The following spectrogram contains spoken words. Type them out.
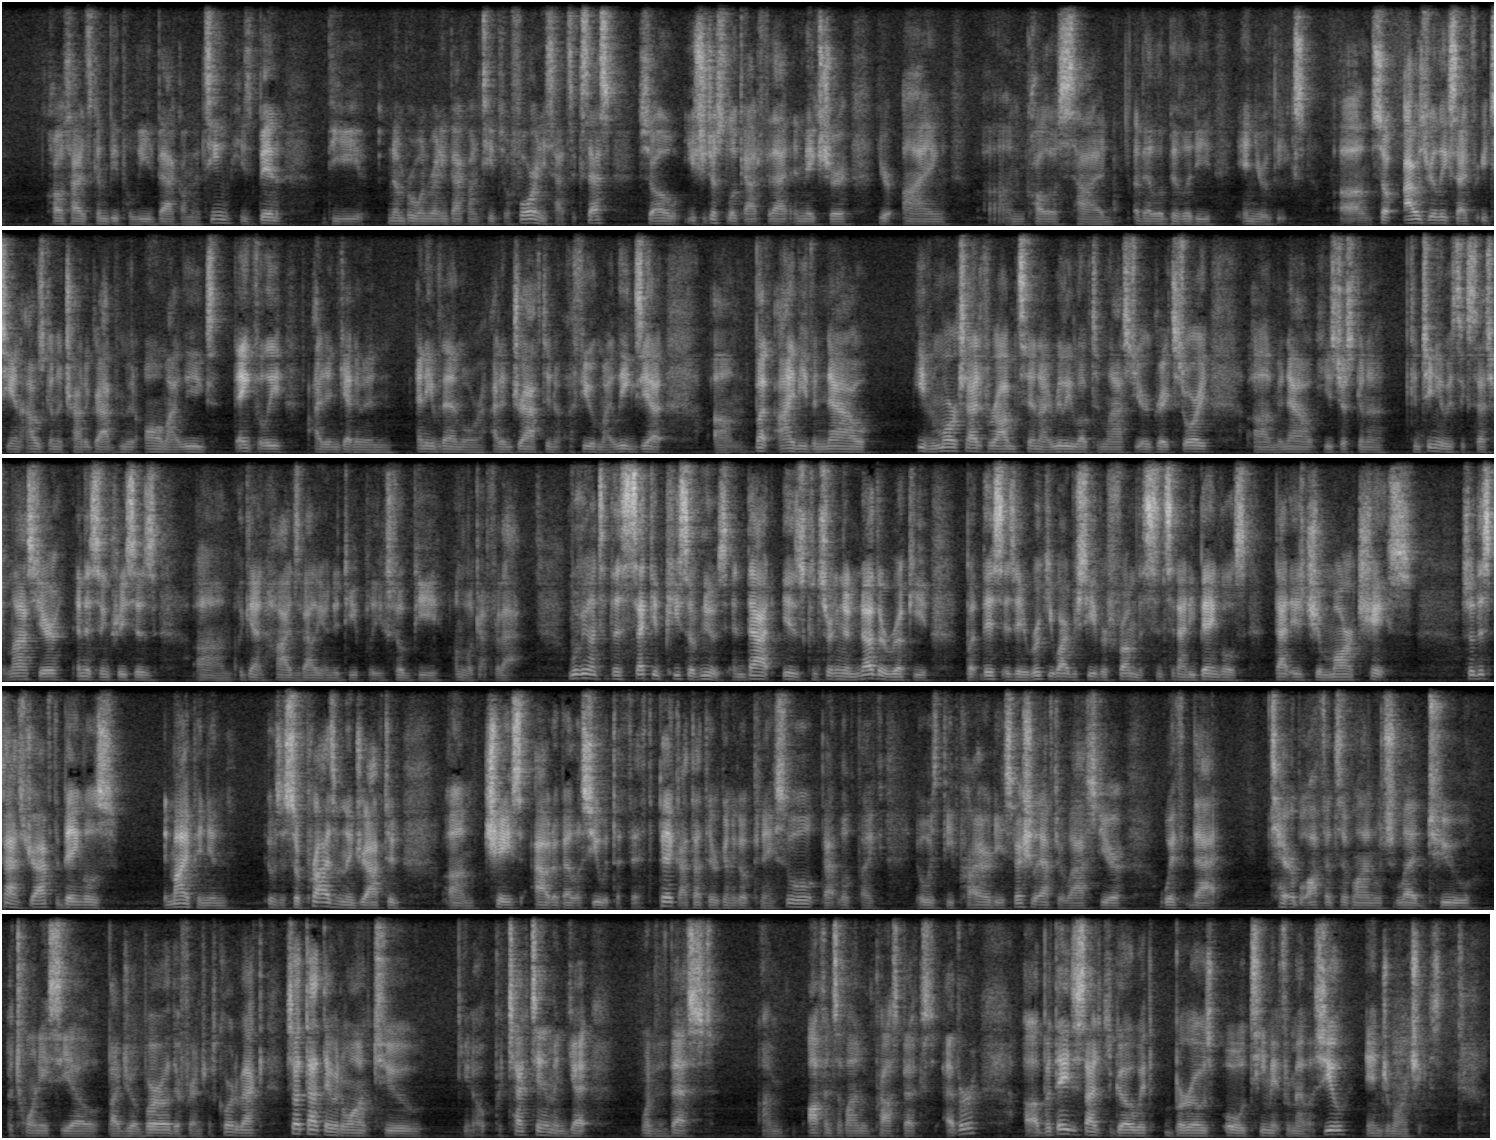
Carlos Hyde is going to be the lead back on the team. He's been the number one running back on teams before, and he's had success. So you should just look out for that and make sure you're eyeing um, Carlos Hyde availability in your leagues. Um, so I was really excited for Etienne. I was going to try to grab him in all my leagues. Thankfully, I didn't get him in any of them, or I didn't draft in a few of my leagues yet. Um, but I'm even now even more excited for Robinson. I really loved him last year. Great story. Um, and now he's just going to continue his success from last year, and this increases um, again, Hyde's value into deep leagues, so be on the lookout for that. Moving on to the second piece of news, and that is concerning another rookie, but this is a rookie wide receiver from the Cincinnati Bengals. That is Ja'Marr Chase. So this past draft, the Bengals, in my opinion, it was a surprise when they drafted um, Chase out of LSU with the fifth pick. I thought they were going to go Penei Sewell. That looked like it was the priority, especially after last year with that terrible offensive line, which led to a torn ACL by Joe Burrow, their franchise quarterback. So I thought they would want to, you know, protect him and get one of the best um, offensive lineman prospects ever. Uh, but they decided to go with Burrow's old teammate from LSU in Ja'Marr Chase.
